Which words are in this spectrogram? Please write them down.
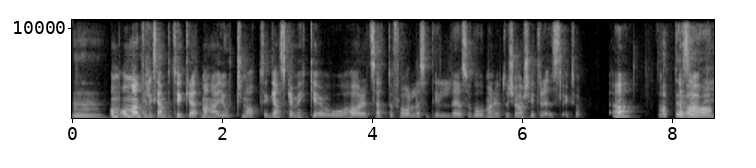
Mm. Om, om man till exempel tycker att man har gjort något ganska mycket och har ett sätt att förhålla sig till det så går man ut och kör sitt race. Liksom. Ja, Att det, Alltså, ja.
